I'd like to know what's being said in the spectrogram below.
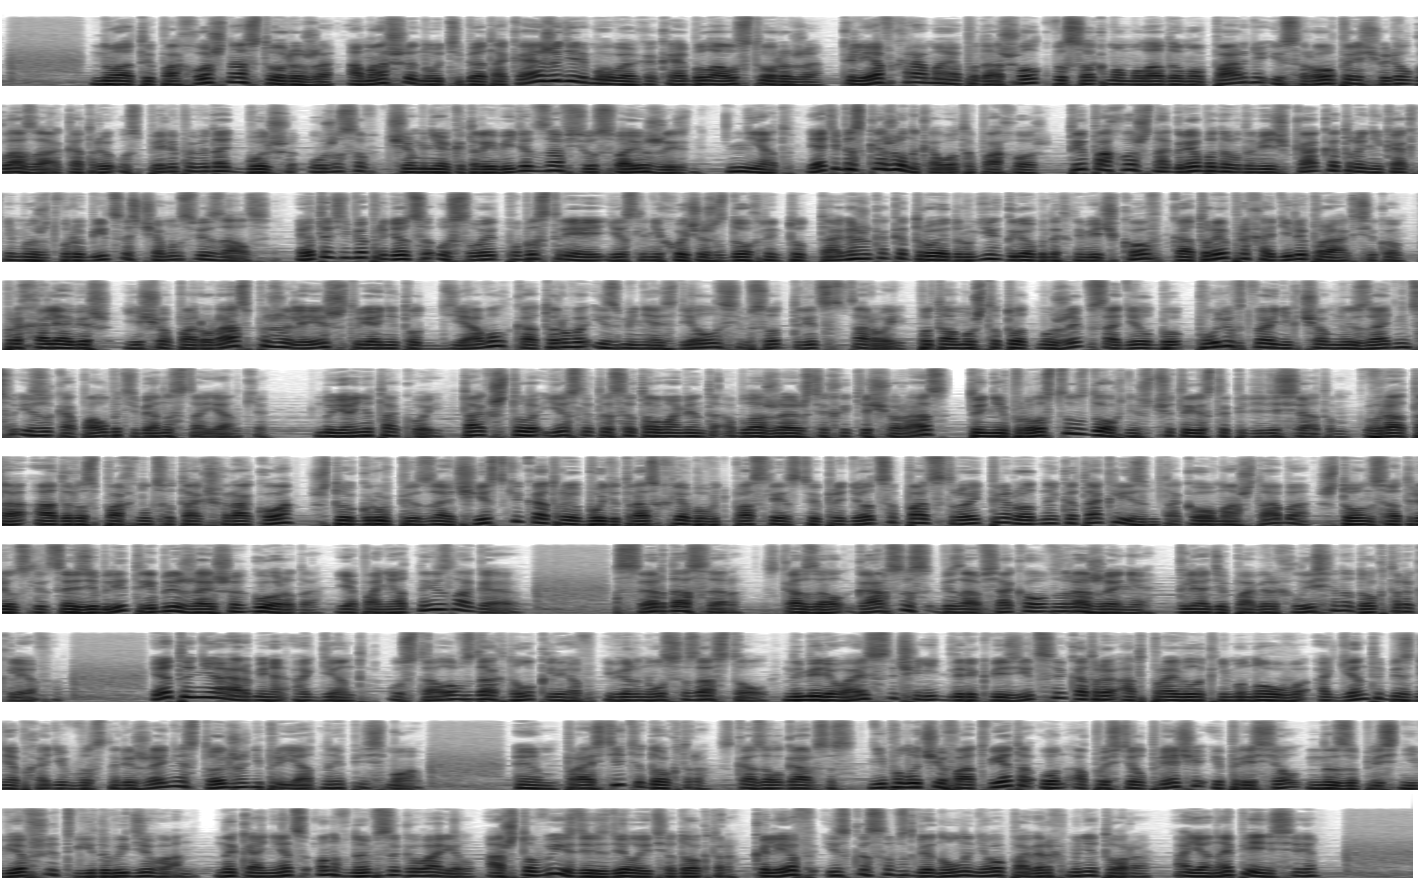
Ну а ты похож на сторожа, а машина у тебя такая же дерьмовая, какая была у сторожа. Клев, хромая, подошел к высокому молодому парню и сурово прищурил глаза, которые успели повидать больше ужасов, чем некоторые видят за всю свою жизнь. Нет, я тебе скажу, на кого ты похож. Ты похож на гребаного новичка, который никак не может врубиться, с чем он связался. Это тебе придется усвоить побыстрее, если не хочешь сдохнуть тут так же, как и трое других гребаных новичков, которые проходили практику. Прохалявишь еще пару раз, пожалеешь, что я не тот дьявол, которого из меня сделал 732 потому что тот мужик всадил бы пулю в твою никчемную задницу и закопал бы тебя на стоянке но я не такой. Так что, если ты с этого момента облажаешься хоть еще раз, ты не просто сдохнешь в 450-м. Врата ада распахнутся так широко, что группе зачистки, которая будет расхлебывать последствия, придется подстроить природный катаклизм такого масштаба, что он сотрет с лица земли три ближайших города. Я понятно излагаю? «Сэр да сэр», — сказал Гарсес безо всякого возражения, глядя поверх лысины доктора Клефа. «Это не армия, агент», — устало вздохнул Клев и вернулся за стол, намереваясь сочинить для реквизиции, которая отправила к нему нового агента без необходимого снаряжения, столь же неприятное письмо. «Эм, простите, доктор», — сказал Гарсус. Не получив ответа, он опустил плечи и присел на заплесневевший твидовый диван. Наконец он вновь заговорил. «А что вы здесь делаете, доктор?» Клев искоса взглянул на него поверх монитора. «А я на пенсии».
